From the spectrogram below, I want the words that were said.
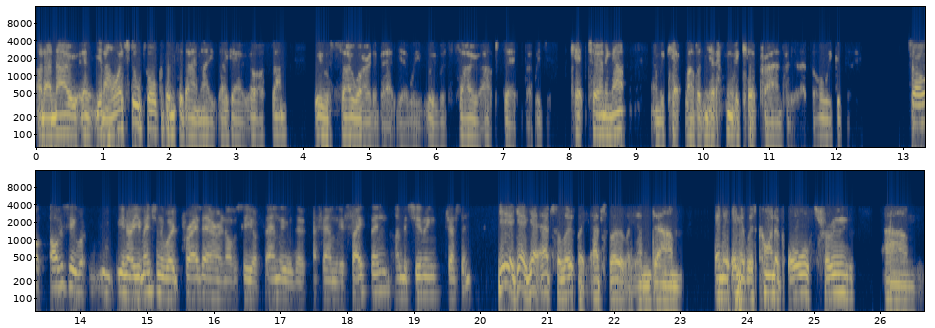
and I know, you know, I still talk with them today and they, they go, oh, son, we were so worried about you. We, we were so upset, but we just kept turning up and we kept loving you and we kept praying for you. That's all we could do. So obviously, you know, you mentioned the word prayer there, and obviously your family was a, family of faith. Then I'm assuming, Justin. Yeah, yeah, yeah, absolutely, absolutely, and um, and it, and it was kind of all through um,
